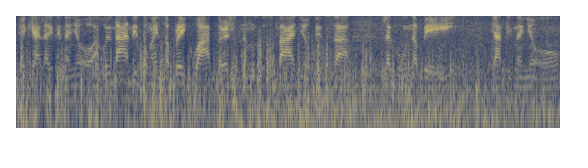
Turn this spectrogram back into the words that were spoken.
Eh, kaya lang itinan nyo, oh, ako yung nandito ngayon sa breakwaters ng Los Baños dito sa Laguna Bay. Yan, tingnan nyo, oh.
